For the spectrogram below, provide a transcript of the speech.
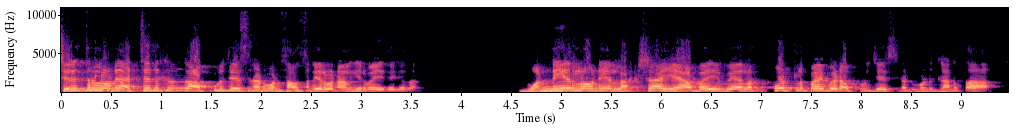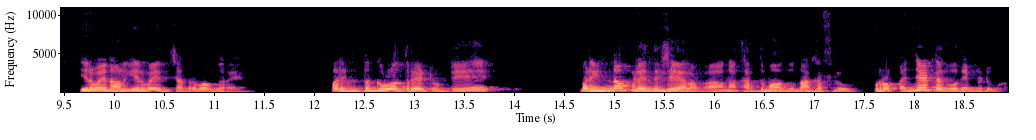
చరిత్రలోనే అత్యధికంగా అప్పులు చేసినటువంటి సంవత్సరం ఇరవై నాలుగు ఇరవై ఐదే కదా. వన్ ఇయర్లోనే లక్ష యాభై వేల కోట్ల పైబడి అప్పులు చేసినటువంటి ఘనత ఇరవై నాలుగు ఇరవై ఐదు చంద్రబాబు గారు. అయ్యారు మరి ఇంత గ్రోత్ రేట్ ఉంటే మరి ఇన్ని అప్పులు ఎందుకు చేయాలబ్బా? నాకు అర్థమవుదు నాకు అసలు బుర్ర పని చేయట్లేదు ఉదయం నుండి కూడా.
